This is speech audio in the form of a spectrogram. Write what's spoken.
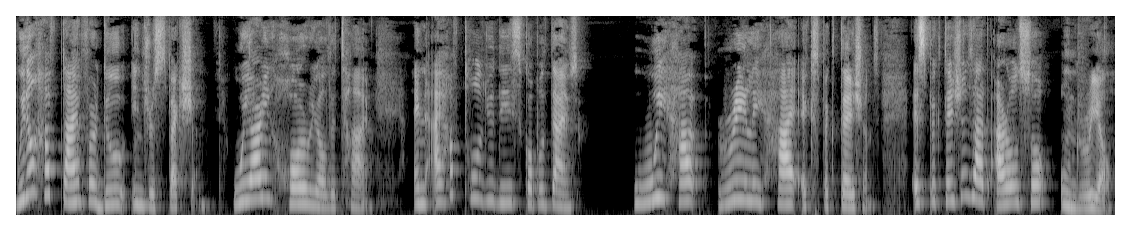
We don't have time for do introspection. We are in hurry all the time. And I have told you this couple times. We have really high expectations. Expectations that are also unreal.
